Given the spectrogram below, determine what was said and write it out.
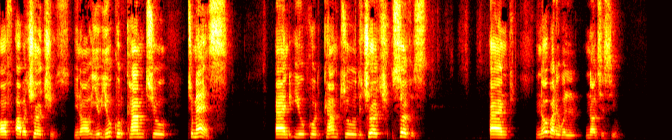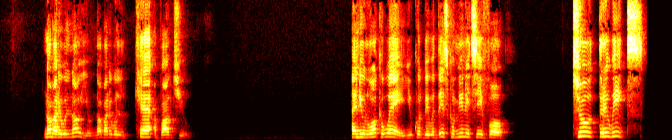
of our churches. You know, you, you could come to, to Mass and you could come to the church service and nobody will notice you. Nobody will know you. Nobody will care about you. And you'll walk away. You could be with this community for two, three weeks,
